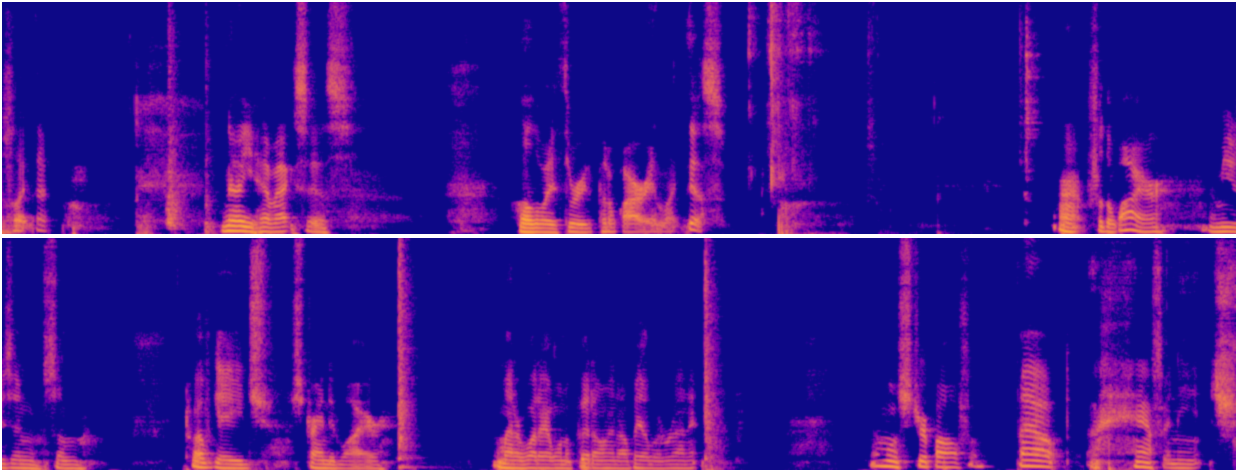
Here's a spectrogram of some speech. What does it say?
Just like that. Now you have access all the way through to put a wire in like this. All right, for the wire, I'm using some 12 gauge stranded wire. No matter what I want to put on it, I'll be able to run it. I'm going to strip off about a half an inch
